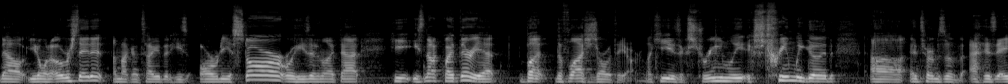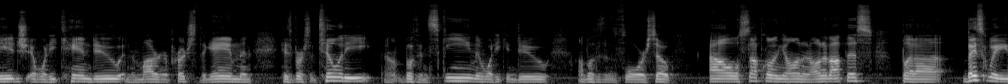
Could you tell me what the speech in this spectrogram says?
Now, you don't want to overstate it. I'm not going to tell you that he's already a star or he's anything like that. He, he's not quite there yet, but the flashes are what they are. Like he is extremely, extremely good uh, in terms of at his age and what he can do and the modern approach to the game and his versatility, um, both in scheme and what he can do on both ends of the floor. So I'll stop going on and on about this, but uh, basically,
